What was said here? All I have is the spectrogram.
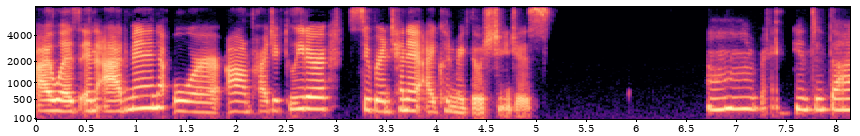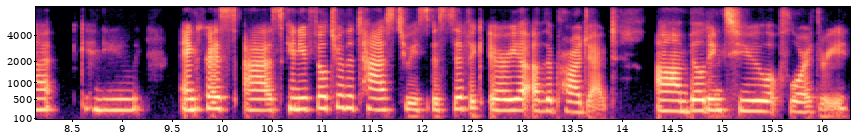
I was an admin or um, project leader, superintendent, I could make those changes. All right, answered that. Can you, and Chris asked, can you filter the task to a specific area of the project, um, building to floor three?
